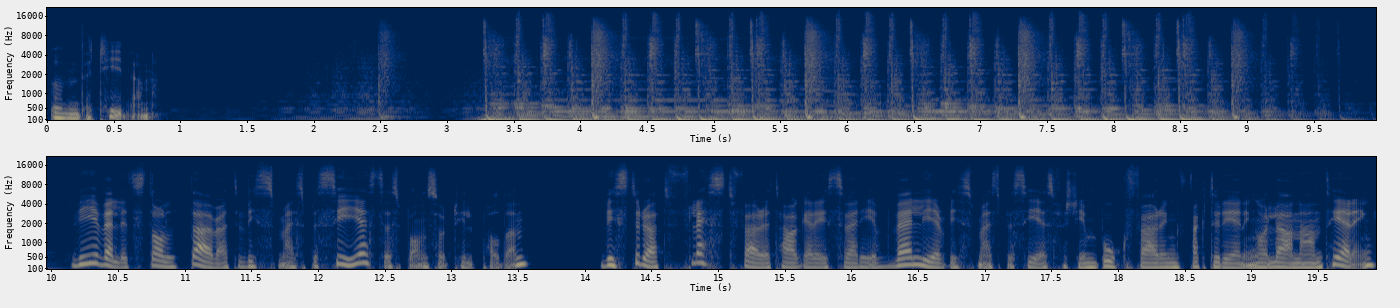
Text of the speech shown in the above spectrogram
under tiden. Vi är väldigt stolta över att Visma SPCS är sponsor till podden. Visste du att flest företagare i Sverige väljer Visma SPCS för sin bokföring, fakturering och lönehantering?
